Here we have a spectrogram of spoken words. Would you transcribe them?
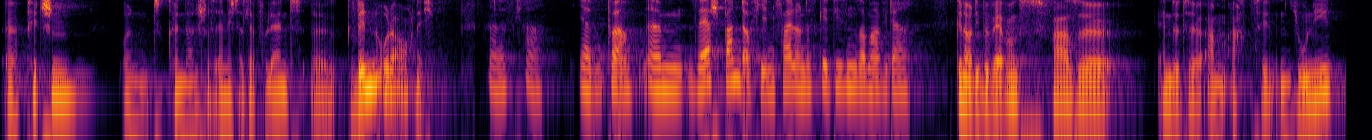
äh, pitchen und können dann schlussendlich das Lab for Land äh, gewinnen oder auch nicht. Alles klar. Ja, super. Ähm, sehr spannend auf jeden Fall und es geht diesen Sommer wieder. Genau, die Bewerbungsphase endete am 18. Juni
